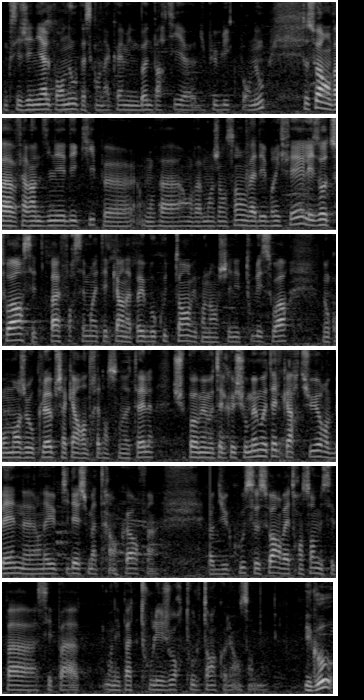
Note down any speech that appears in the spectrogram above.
Donc c'est génial pour nous parce qu'on a quand même une bonne partie du public pour nous. Ce soir, on va faire un dîner d'équipe. on va, on va manger ensemble, on va débriefer. Les autres soirs, c'est pas forcément été le cas. On n'a pas eu beaucoup de temps vu qu'on a enchaîné tous les soirs. Donc on mangeait au club, chacun rentrait dans son hôtel. Je suis pas au même hôtel que je suis au même hôtel qu'Arthur, Ben. On a eu petit déj ce matin encore. Enfin, du coup, ce soir, on va être ensemble, mais c'est pas, on n'est pas tous les jours, tout le temps collés ensemble. Hugo,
